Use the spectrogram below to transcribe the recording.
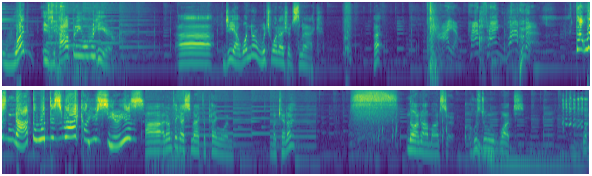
What is happening over here? Uh, gee, I wonder which one I should smack. Huh? I am part-time. That was not the one to smack. Are you serious? Uh, I don't think I smacked the penguin. But can I? No, I'm not a monster. Who's doing what? What?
